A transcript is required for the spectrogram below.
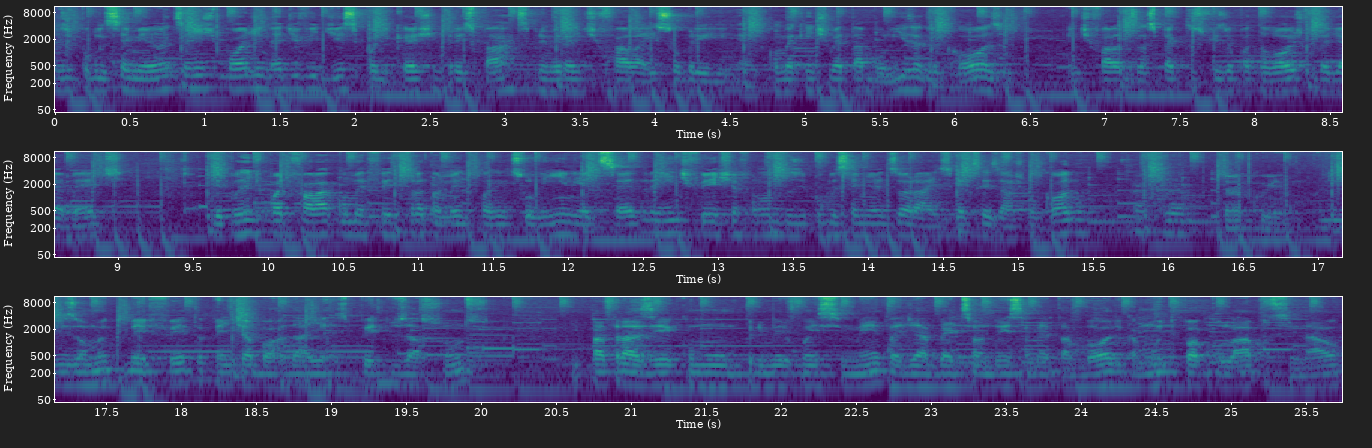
os hipoglicemiantes, a gente pode né, dividir esse podcast em três partes. Primeiro, a gente fala aí sobre é, como é que a gente metaboliza a glicose, a gente fala dos aspectos fisiopatológicos da diabetes. Depois, a gente pode falar como é feito o tratamento com a insulina e etc. E a gente fecha falando dos hipoglicemiantes orais. O que, é que vocês acham? Concordam? Tranquilo. Tranquilo. Divisão muito bem feita para a gente abordar aí a respeito dos assuntos. E para trazer como um primeiro conhecimento, a diabetes é uma doença metabólica muito popular, por sinal,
